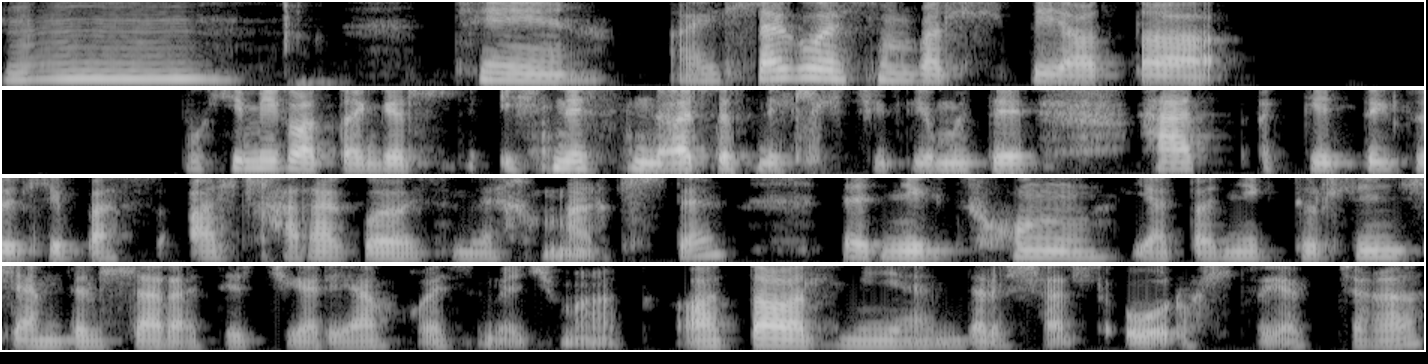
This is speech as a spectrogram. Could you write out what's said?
Мм. Тийм. Аялаагүй байсан бол би одоо бүх юмыг одоо ингээл ичнээс нь ойлгоос нэхлэх ч гэдэг юм уу те хаад гэдэг зүйлийг бас олж хараагүй байсан байх магадaltaй. Тэгээд нэг зөвхөн одоо нэг төрлийн л амьдралаараа тэр чигээр явах байсан байж магадгүй. Одоо бол миний амьдрал шал өөр болсон явж байгаа.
